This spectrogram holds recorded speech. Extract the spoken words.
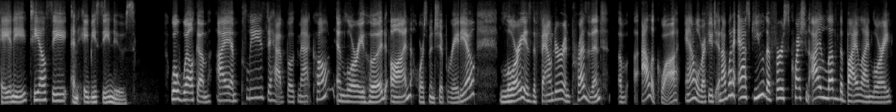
A&E, TLC, and ABC News. Well, welcome. I am pleased to have both Matt Cohn and Laurie Hood on Horsemanship Radio. Laurie is the founder and president of Alaqua Animal Refuge. And I want to ask you the first question. I love the byline, Laurie.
